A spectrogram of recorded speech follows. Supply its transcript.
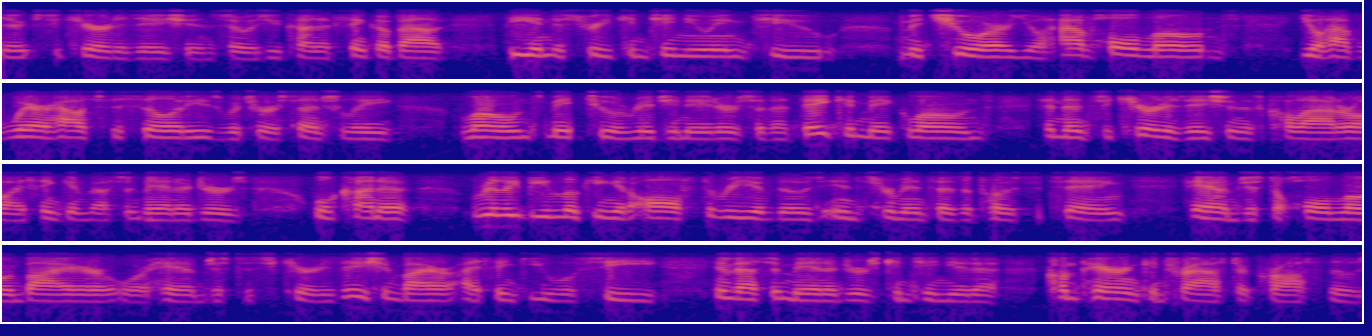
securitization. So as you kind of think about the industry continuing to mature, you'll have whole loans You'll have warehouse facilities, which are essentially loans made to originators so that they can make loans, and then securitization as collateral. I think investment managers will kind of really be looking at all three of those instruments as opposed to saying, hey, I'm just a whole loan buyer or hey, I'm just a securitization buyer. I think you will see investment managers continue to compare and contrast across those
